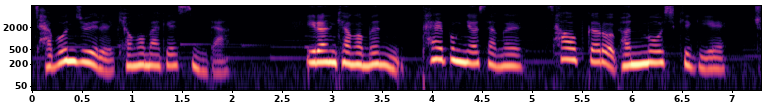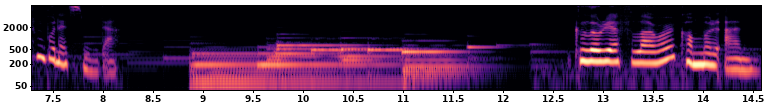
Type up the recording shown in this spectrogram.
자본주의를 경험하게 했습니다. 이런 경험은 탈북 여성을 사업가로 변모시키기에 충분했습니다. 글로리아 플라워 건물 안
